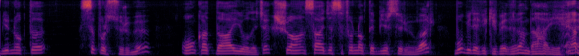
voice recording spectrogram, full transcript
1.0 sürümü 10 kat daha iyi olacak. Şu an sadece 0.1 sürümü var. Bu bile Wikipedia'dan daha iyi. Ya,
